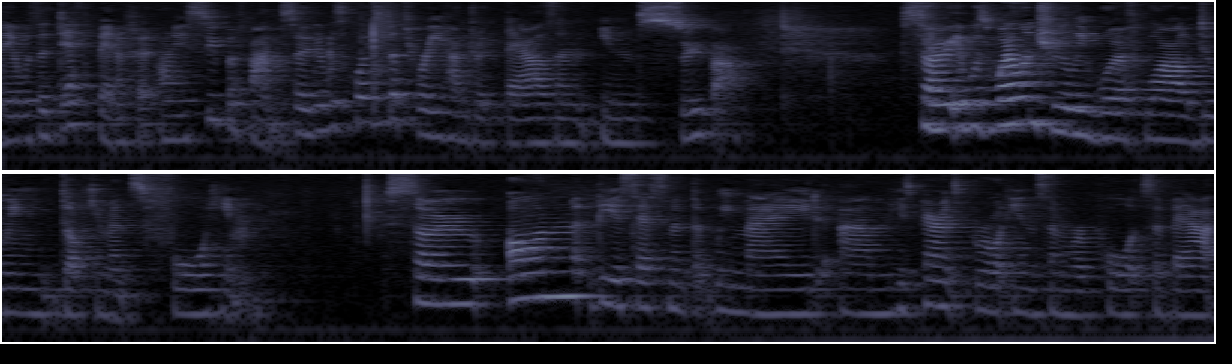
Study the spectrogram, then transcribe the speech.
there was a death benefit on his super fund. So there was close to three hundred thousand in super. So it was well and truly worthwhile doing documents for him. So on the assessment that we made, um, his parents brought in some reports about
